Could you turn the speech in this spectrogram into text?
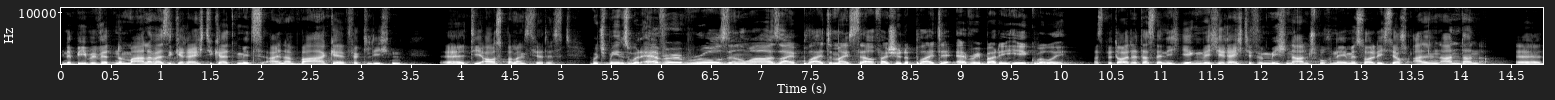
In der Bibel wird normalerweise Gerechtigkeit mit einer Waage verglichen, äh, die ausbalanciert ist. Which means whatever rules and laws I apply to myself, I should apply to everybody equally. Das bedeutet, dass wenn ich irgendwelche Rechte für mich in Anspruch nehme, sollte ich sie auch allen anderen äh,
